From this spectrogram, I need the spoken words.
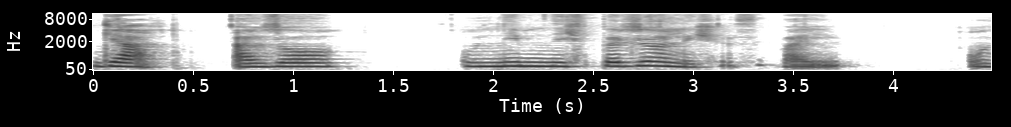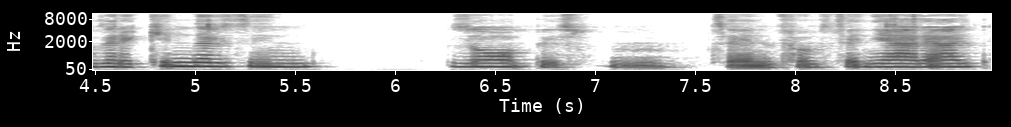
Ja, also und nimm nichts Persönliches, weil unsere Kinder sind so bis 10, hm, 15 Jahre alt.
